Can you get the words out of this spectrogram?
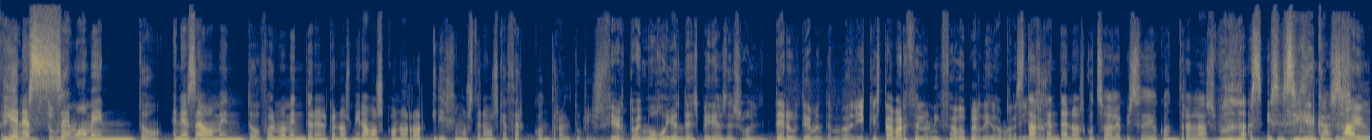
Hay y en montón. ese momento, en ese momento, fue el momento en el que nos miramos con horror y dijimos, tenemos que hacer contra el turismo. Cierto, hay mogollón de despedidas de soltero últimamente en Madrid, que está barcelonizado perdido Madrid. Esta ya. gente no ha escuchado el episodio contra las bodas y se sigue Se siguen casando.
